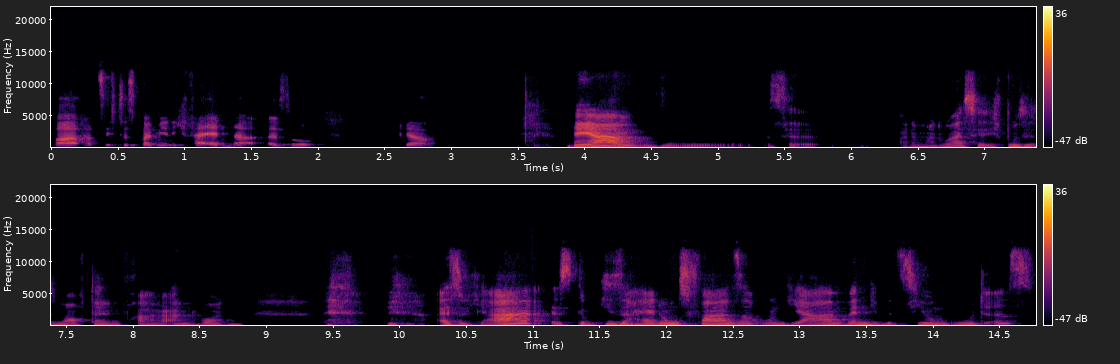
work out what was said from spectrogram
war, hat sich das bei mir nicht verändert. Also ja. Naja, äh, warte mal, du hast ja, ich muss jetzt mal auf deine Frage antworten. Also ja, es gibt diese Heilungsphase und ja, wenn die Beziehung gut ist,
